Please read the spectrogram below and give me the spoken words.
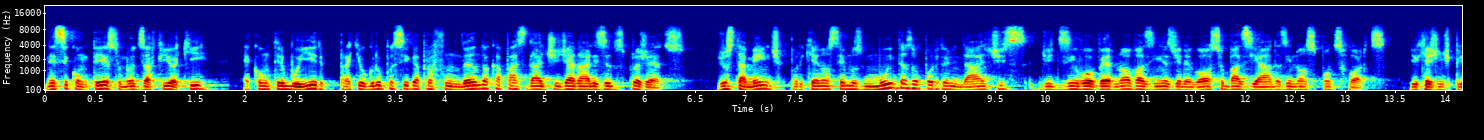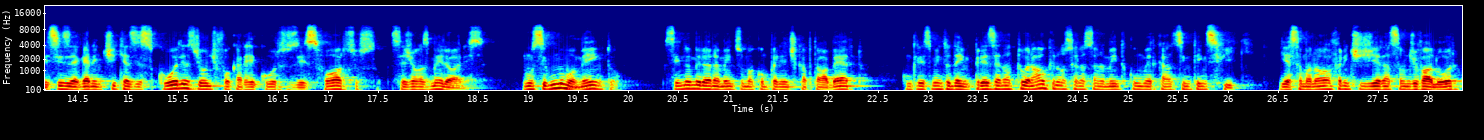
Nesse contexto, o meu desafio aqui é contribuir para que o grupo siga aprofundando a capacidade de análise dos projetos, justamente porque nós temos muitas oportunidades de desenvolver novas linhas de negócio baseadas em nossos pontos fortes. E o que a gente precisa é garantir que as escolhas de onde focar recursos e esforços sejam as melhores. Num segundo momento, sendo Melhoramentos uma companhia de capital aberto, com o crescimento da empresa, é natural que nosso relacionamento com o mercado se intensifique. E essa é uma nova frente de geração de valor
